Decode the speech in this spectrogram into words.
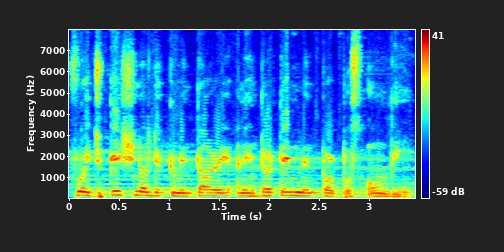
for educational documentary and entertainment purpose only.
